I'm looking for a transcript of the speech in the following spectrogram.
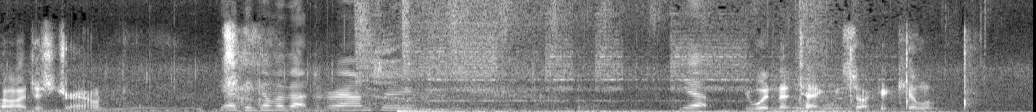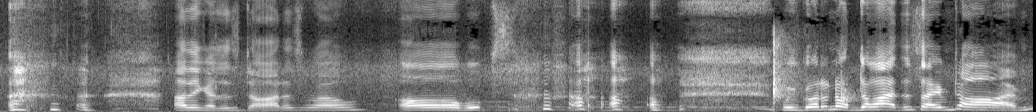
Oh, I just drowned. Yeah, I think I'm about to drown too. Yep. He wouldn't attack me, so I could kill him. I think I just died as well. Oh, whoops. We've got to not die at the same time.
